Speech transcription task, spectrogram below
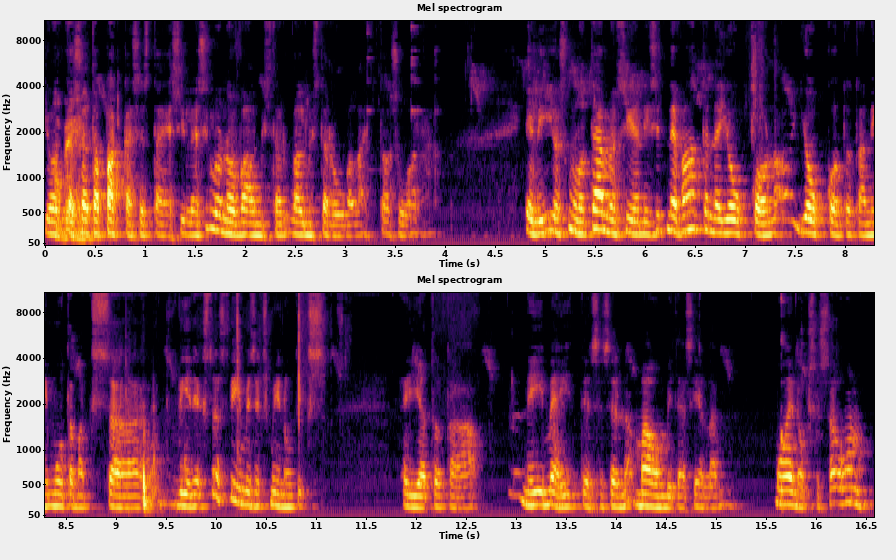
jotta okay. sieltä pakkasesta esille. Ja silloin on valmista, valmista ruoanlaittoa suoraan. Eli jos mulla on tämmöisiä, niin sitten ne vaan tänne joukkoon, joukkoon tota, niin muutamaksi 15 viimeiseksi minuutiksi. Ja tota, ne imee itseensä sen maun, mitä siellä muennoksessa on.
